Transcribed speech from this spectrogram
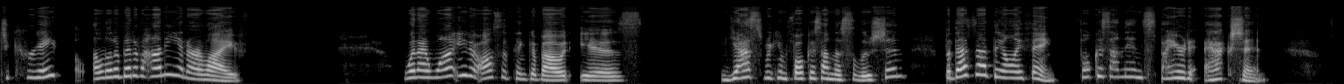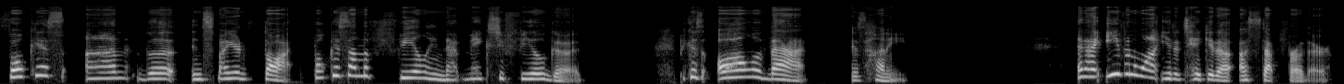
to create a little bit of honey in our life? What I want you to also think about is, yes, we can focus on the solution, but that's not the only thing. Focus on the inspired action. Focus on the inspired thought. Focus on the feeling that makes you feel good. Because all of that is honey. And I even want you to take it a, a step further.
